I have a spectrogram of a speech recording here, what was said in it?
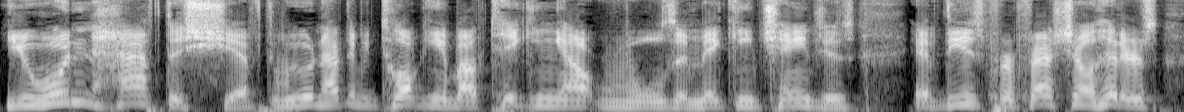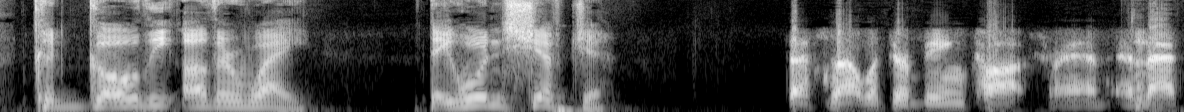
You wouldn't have to shift. We wouldn't have to be talking about taking out rules and making changes if these professional hitters could go the other way. They wouldn't shift you. That's not what they're being taught, Fran, and that's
